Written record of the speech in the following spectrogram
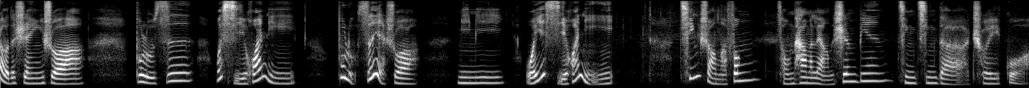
柔的声音说：“布鲁斯，我喜欢你。”布鲁斯也说：“咪咪，我也喜欢你。”清爽的风从他们俩的身边轻轻地吹过。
